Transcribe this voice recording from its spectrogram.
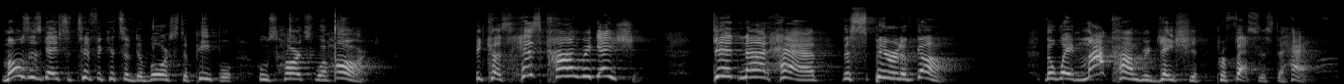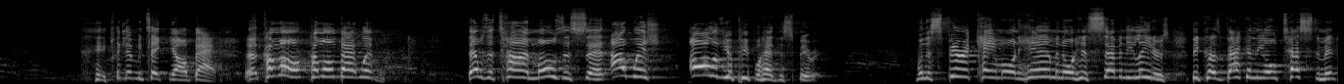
Moses gave certificates of divorce to people whose hearts were hard because his congregation did not have the Spirit of God the way my congregation professes to have. Let me take y'all back. Uh, come on, come on back with me. There was a time Moses said, I wish all of your people had the Spirit when the Spirit came on him and on his 70 leaders, because back in the Old Testament,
